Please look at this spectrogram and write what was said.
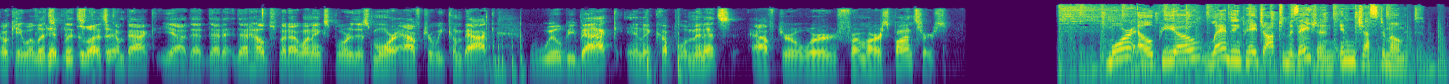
Okay, well let's let's let's come back. Yeah, that that that helps, but I want to explore this more after we come back. We'll be back in a couple of minutes after a word from our sponsors. More LPO landing page optimization in just a moment.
